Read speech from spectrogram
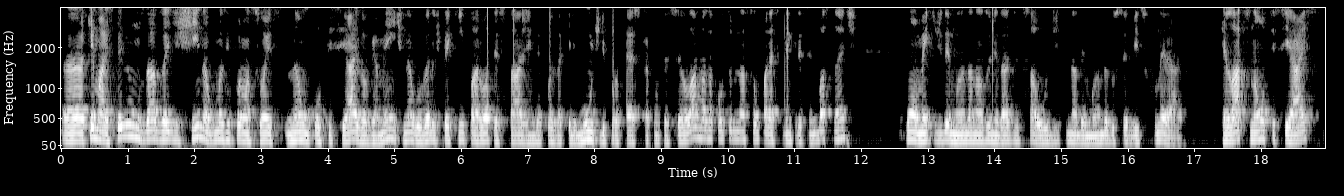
Uh, que mais? Teve uns dados aí de China, algumas informações não oficiais, obviamente, né? O governo de Pequim parou a testagem depois daquele monte de protesto que aconteceu lá, mas a contaminação parece que vem crescendo bastante, com aumento de demanda nas unidades de saúde e na demanda do serviço funerário. Relatos não oficiais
